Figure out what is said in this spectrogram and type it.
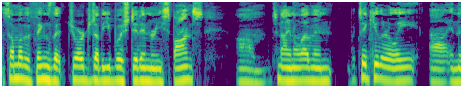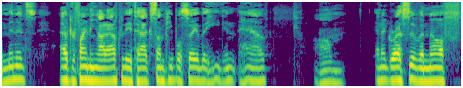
some of the things that George W. Bush did in response um, to 9 11, particularly uh, in the minutes after finding out after the attack. Some people say that he didn't have um, an aggressive enough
